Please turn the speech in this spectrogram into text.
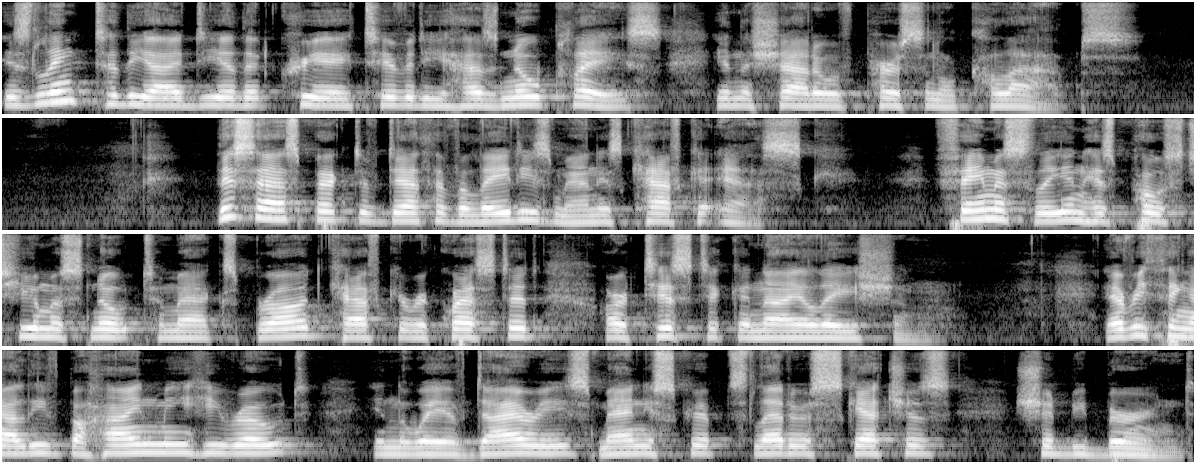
is linked to the idea that creativity has no place in the shadow of personal collapse. This aspect of Death of a Ladies' Man is Kafkaesque. Famously, in his posthumous note to Max Brod, Kafka requested artistic annihilation. Everything I leave behind me, he wrote, in the way of diaries, manuscripts, letters, sketches, should be burned.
